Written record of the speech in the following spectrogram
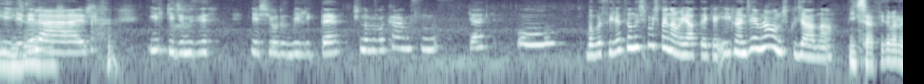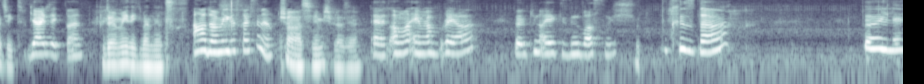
İyi geceler. İlk gecemizi yaşıyoruz birlikte. Şuna bir bakar mısınız? Gel. Oo. Babasıyla tanışmış ben ameliyattayken. İlk önce Emre almış kucağına. İlk selfie'yi de ben de çektim. Gerçekten. Dövmeyi de ben de yaptım. Aa dövmeni göstersene. Şu an silinmiş biraz ya. Evet ama Emrah buraya Öykü'nün ayak izini basmış. Bu kız da böyle.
